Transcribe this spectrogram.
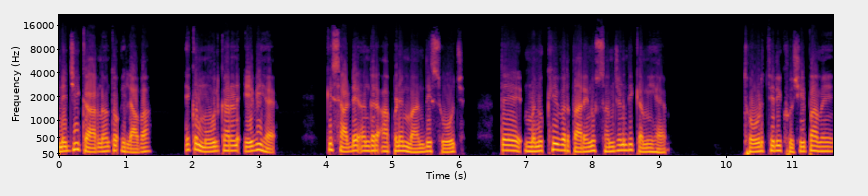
ਨਿੱਜੀ ਕਾਰਨਾਂ ਤੋਂ ਇਲਾਵਾ ਇੱਕ ਮੂਲ ਕਾਰਨ ਇਹ ਵੀ ਹੈ ਕਿ ਸਾਡੇ ਅੰਦਰ ਆਪਣੇ ਮਨ ਦੀ ਸੋਚ ਤੇ ਮਨੁੱਖੀ ਵਰਤਾਰੇ ਨੂੰ ਸਮਝਣ ਦੀ ਕਮੀ ਹੈ। ਥੋੜ ਚਿਰੀ ਖੁਸ਼ੀ ਭਾਵੇਂ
